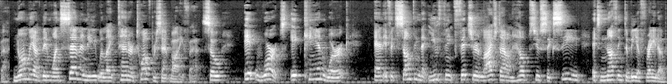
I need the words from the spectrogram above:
fat. Normally I've been 170 with like 10 or 12% body fat. So it works. It can work. And if it's something that you think fits your lifestyle and helps you succeed, it's nothing to be afraid of.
